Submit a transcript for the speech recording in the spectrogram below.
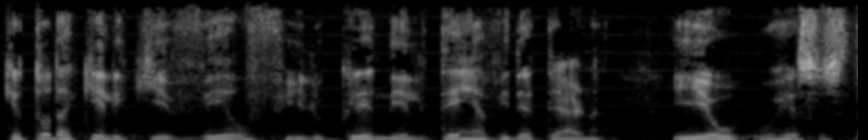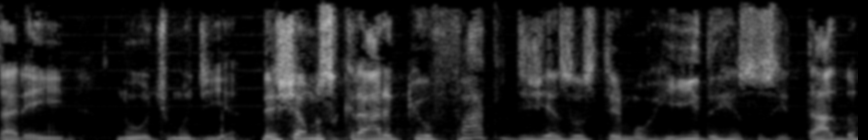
que todo aquele que vê o Filho, crê nele, tem a vida eterna, e eu o ressuscitarei no último dia. Deixamos claro que o fato de Jesus ter morrido e ressuscitado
